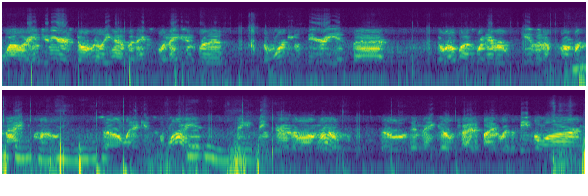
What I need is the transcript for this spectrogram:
while our engineers don't really have an explanation for this, the working theory is that the robots were never given a proper night mode. So when it gets quiet, they think they're in the wrong room. So then they go try to find where the people are.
